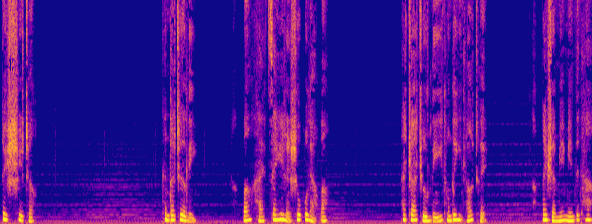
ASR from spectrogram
对视着。看到这里，王海再也忍受不了了。他抓住李一桐的一条腿，把软绵绵的她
